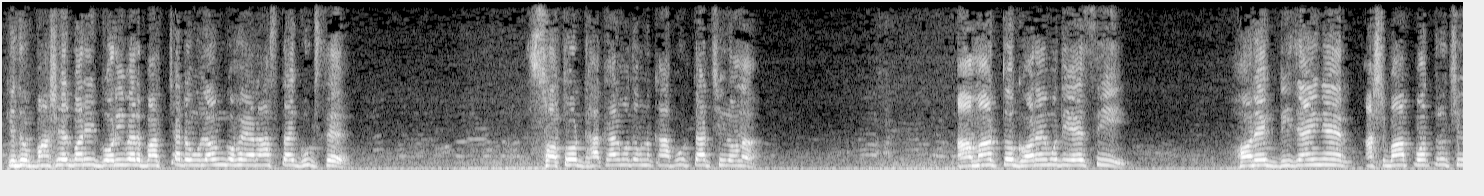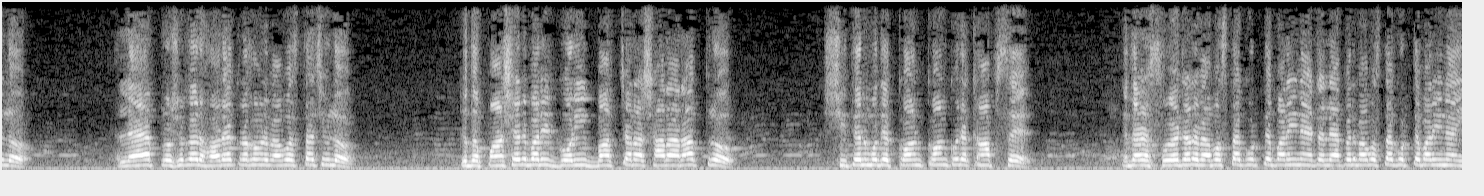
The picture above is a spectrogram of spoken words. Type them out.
কিন্তু পাশের বাড়ির গরিবের বাচ্চাটা উলঙ্গ হয়ে রাস্তায় ঘুরছে। সতর ঢাকার মতো কোনো কাপড় তার ছিল না। আমার তো ঘরের মধ্যে এসি, হরেক ডিজাইনের আসবাবপত্র ছিল। ল্যাব প্রসবের হরেক রকমের ব্যবস্থা ছিল। কিন্তু পাশের বাড়ির গরিব বাচ্চারা সারা রাত্র শীতের মধ্যে কন কন করে কাঁপছে। কিন্তু একটা সোয়েটারের ব্যবস্থা করতে পারি না একটা ল্যাপের ব্যবস্থা করতে পারি নাই।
